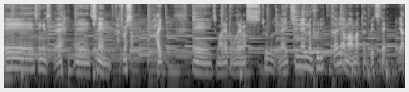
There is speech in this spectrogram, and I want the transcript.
えー、先月でね、え1年経ちました。はい。えーいつもありがとうございます。ということでね、1年の振り返りはまあまた別でやっ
